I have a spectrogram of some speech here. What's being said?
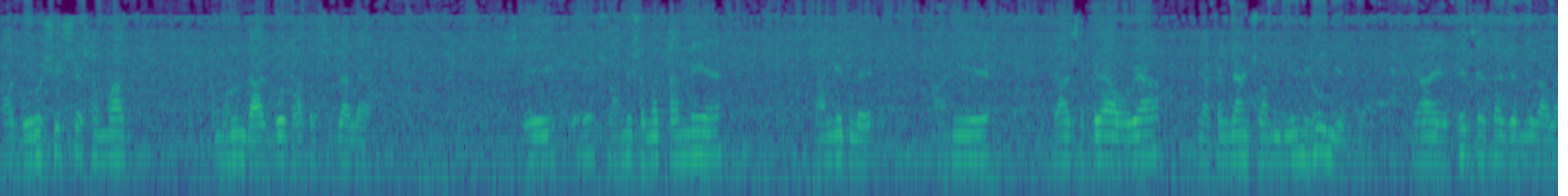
हा गुरुशिष्य संवाद म्हणून दासबोध हा प्रसिद्ध झाला आहे. श्री स्वामी समर्थांनी सांगितले आणि त्या सगळ्या ओव्या या कल्याण स्वामींनी लिहून घेतल्या. या येथेच याचा जन्म झाला.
